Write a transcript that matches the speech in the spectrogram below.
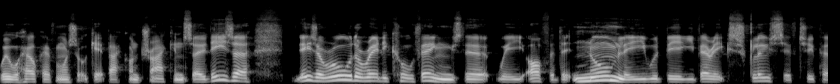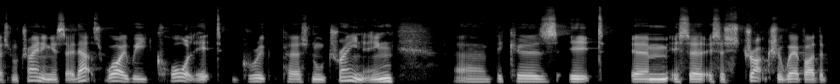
we will help everyone sort of get back on track. And so these are these are all the really cool things that we offer that normally would be very exclusive to personal training, and so that's why we call it group personal training. Uh, because it um, it's a it's a structure whereby the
